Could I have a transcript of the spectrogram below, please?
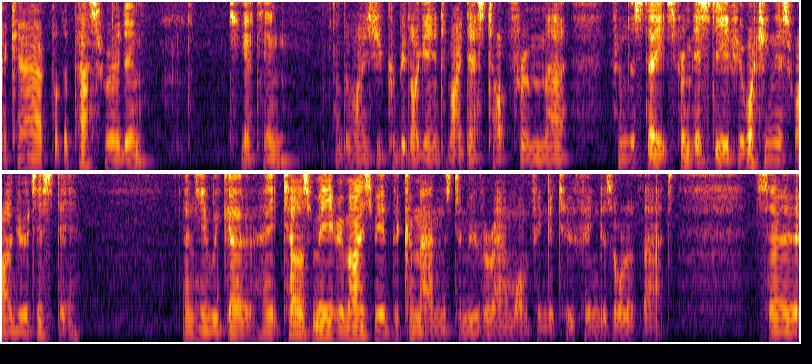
Okay, I've put the password in to get in. Otherwise, you could be logging into my desktop from uh, from the States, from ISTE if you're watching this while you're at ISTE. And here we go. And it tells me, it reminds me of the commands to move around one finger, two fingers, all of that. So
